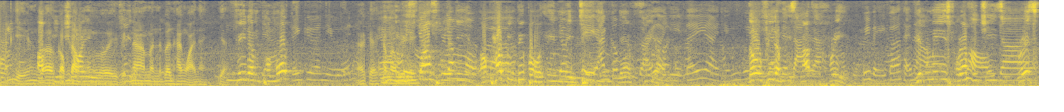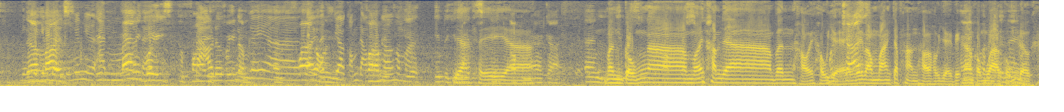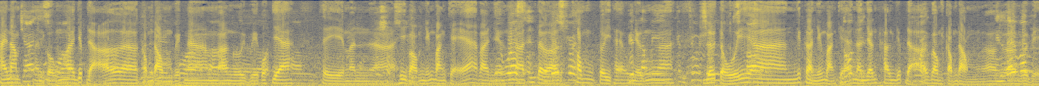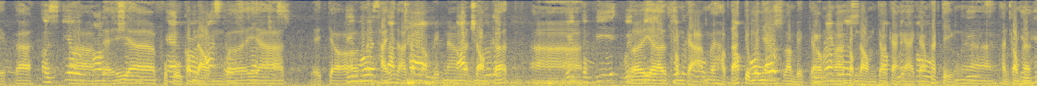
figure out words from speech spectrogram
đại diện của cộng đồng người Việt Nam mình bên hải ngoại này. Dạ. Freedom promote Thank you anh nhiều. Ok, Dạ, cảm ơn quý vị. responsibility một, of ờ, helping people in Trong thì anh có muốn gửi lời gì tới à, những Though freedom is not free, quý vị có thể nào Vietnamese refugees risk their lives in many ways to find được freedom and ích finally cho cộng đồng found hơn it không ạ? in the Dạ, United thì, States of à, America. And Mình in cũng process, mới tham gia bên hội hậu vệ với ban ban chấp hành hội hậu vệ Việt Nam Cộng hòa cũng được 2 năm. Mình cũng à, giúp đỡ à, cộng đồng Việt Nam, uh, người Việt quốc gia. Thì mình à, hy vọng những bạn trẻ và những was à, illustrious không tùy theo những Confucian lứa tuổi scholar. nhất là những bạn trẻ nên dấn thân giúp đỡ vòng cộng đồng à, người, Việt skilled à, để à, phục vụ cộng đồng với strategist. để cho mình thấy là cộng đồng Việt Nam mình đoàn kết à, với à, thông cảm với hợp tác chung với nhau làm việc cho à, cộng đồng cho càng ngày càng phát triển à, thành công hơn.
